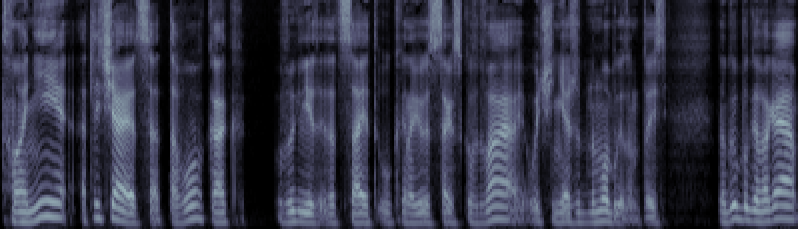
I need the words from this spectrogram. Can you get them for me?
то они отличаются от того, как выглядит этот сайт у коронавируса SARS-CoV-2 очень неожиданным образом. То есть, ну, грубо говоря,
